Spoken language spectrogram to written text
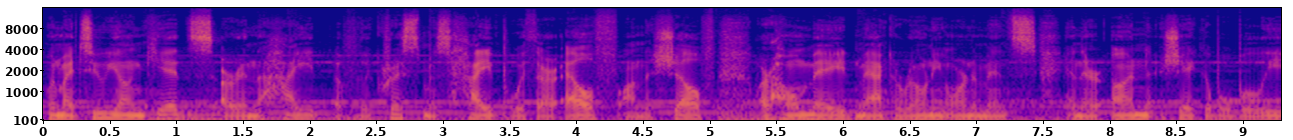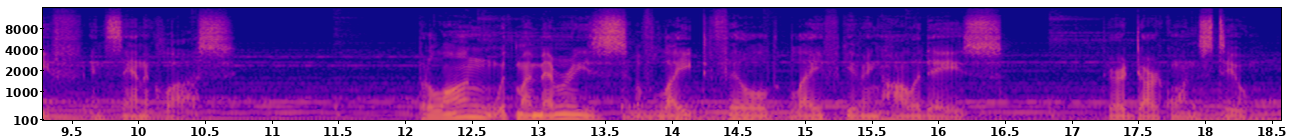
when my two young kids are in the height of the Christmas hype with our elf on the shelf, our homemade macaroni ornaments, and their unshakable belief in Santa Claus. But along with my memories of light filled, life giving holidays, there are dark ones too.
